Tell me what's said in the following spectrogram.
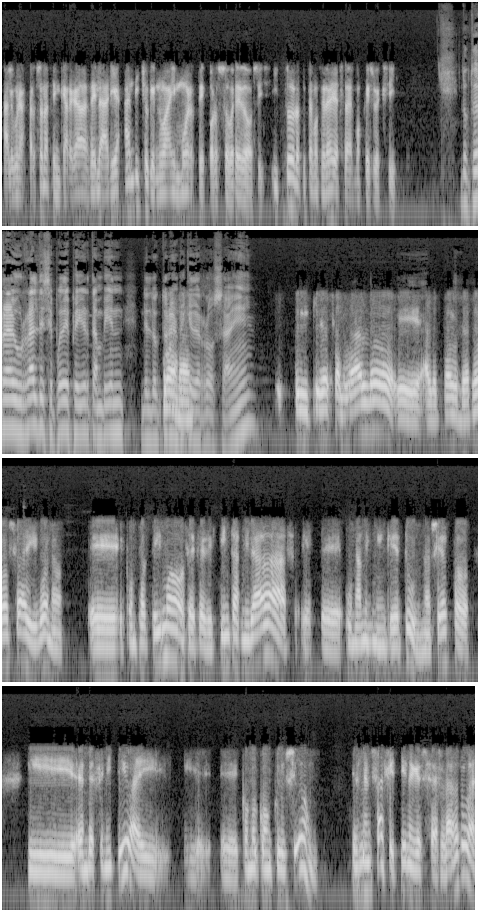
algunas personas encargadas del área han dicho que no hay muerte por sobredosis y todos los que estamos en el área sabemos que eso existe. Doctora Urralde, se puede despedir también del doctor Enrique de Rosa, ¿eh? Sí, quiero saludarlo eh, al doctor de Rosa y bueno, eh, compartimos desde distintas miradas este, una misma inquietud, ¿no es cierto? Y en definitiva y, eh, como conclusión, el mensaje tiene que ser, la droga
